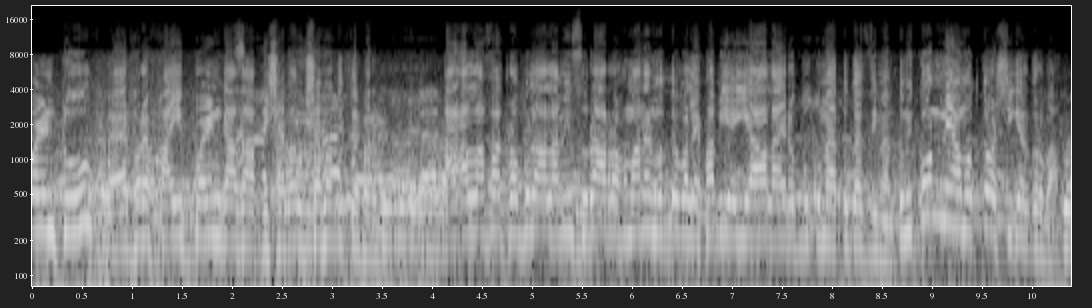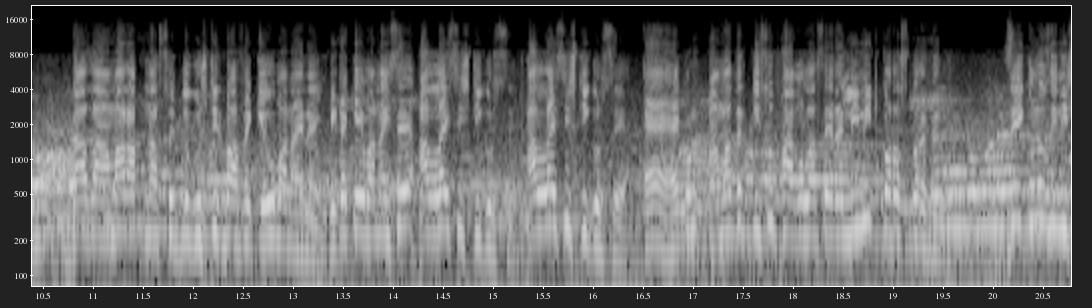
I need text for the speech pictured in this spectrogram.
পয়েন্ট টু এরপরে ফাইভ পয়েন্ট আপনি সেবা সেবা করতে পারবেন। আর আল্লাহ সুরা আর রহমানের মধ্যে বলে, ফাবি জিমান তুমি কোন নিয়ামতকে অস্বীকার করবা? আমার, আপনার গোষ্ঠীর বাপে কেউ বানায় নাই। এটা কে বানাইছে? আল্লাহ সৃষ্টি করছে। আল্লাহ সৃষ্টি করছে। হ্যাঁ এখন আমাদের কিছু পাগল আছে, এরা লিমিট খরচ করে ফেলে। যে কোনো জিনিস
